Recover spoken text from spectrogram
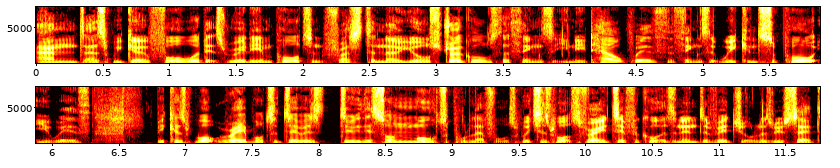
and as we go forward, it's really important for us to know your struggles, the things that you need help with, the things that we can support you with because what we're able to do is do this on multiple levels, which is what's very difficult as an individual. As we've said,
